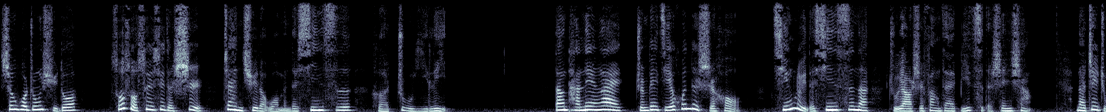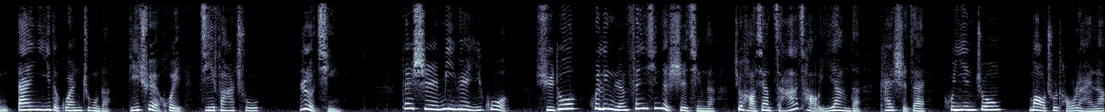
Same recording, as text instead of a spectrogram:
生活中许多琐琐碎碎的事占据了我们的心思和注意力。当谈恋爱、准备结婚的时候，情侣的心思呢，主要是放在彼此的身上。那这种单一的关注呢，的确会激发出热情，但是蜜月一过，许多会令人分心的事情呢，就好像杂草一样的开始在婚姻中冒出头来了。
